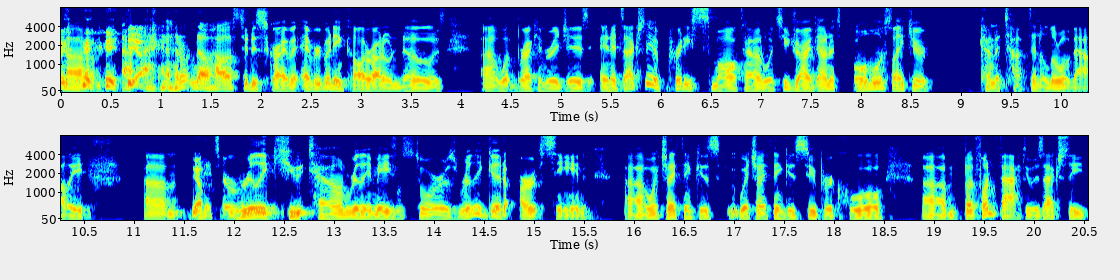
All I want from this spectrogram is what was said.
Um, yeah. I, I, don't know how else to describe it. Everybody in Colorado knows uh, what Breckenridge is, and it's actually a pretty small town. Once you drive down, it's almost like you're kind of tucked in a little valley. Um, yep. it's a really cute town, really amazing stores, really good art scene, uh, which I think is which I think is super cool. Um, but fun fact, it was actually,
